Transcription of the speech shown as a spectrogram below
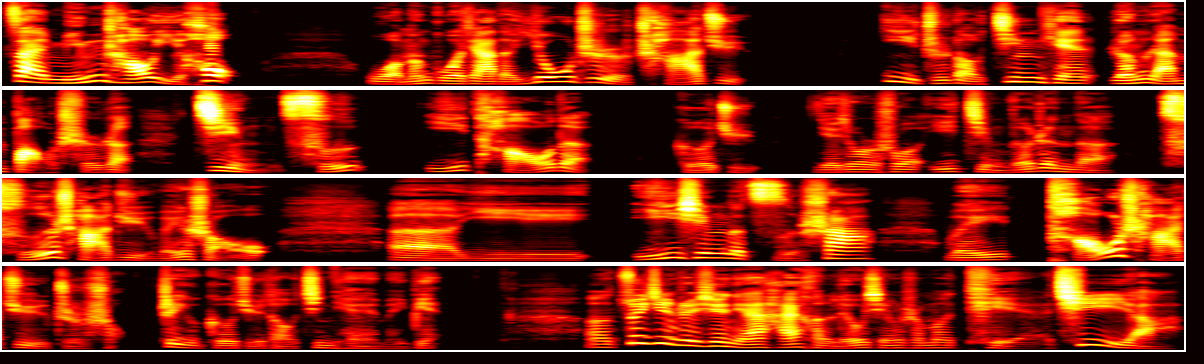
在明朝以后，我们国家的优质茶具，一直到今天仍然保持着景瓷宜陶的格局，也就是说，以景德镇的。瓷茶具为首，呃，以宜兴的紫砂为陶茶具之首，这个格局到今天也没变。呃，最近这些年还很流行什么铁器呀，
